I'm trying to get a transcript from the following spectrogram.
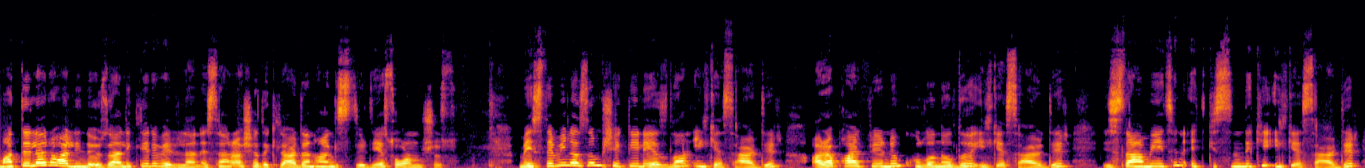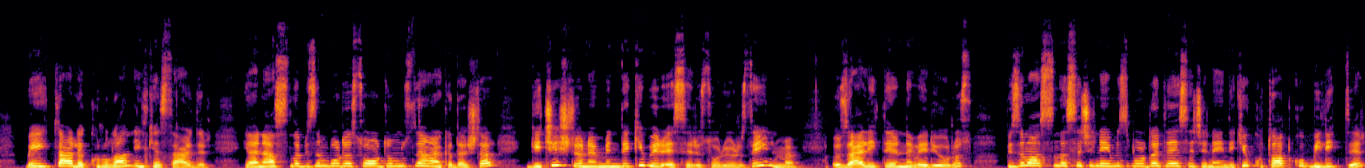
Maddeler halinde özellikleri verilen eser aşağıdakilerden hangisidir diye sormuşuz. Mesnevi nazım şekliyle yazılan ilk eserdir. Arap harflerinin kullanıldığı ilk eserdir. İslamiyet'in etkisindeki ilk eserdir. Beyitlerle kurulan ilk eserdir. Yani aslında bizim burada sorduğumuz ne arkadaşlar? Geçiş dönemindeki bir eseri soruyoruz değil mi? Özelliklerini veriyoruz. Bizim aslında seçeneğimiz burada D seçeneğindeki Kutatku Bilik'tir.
